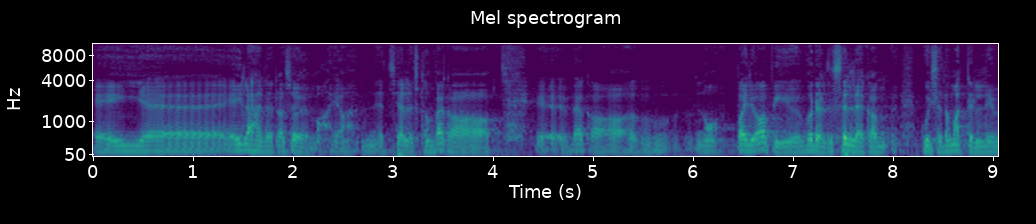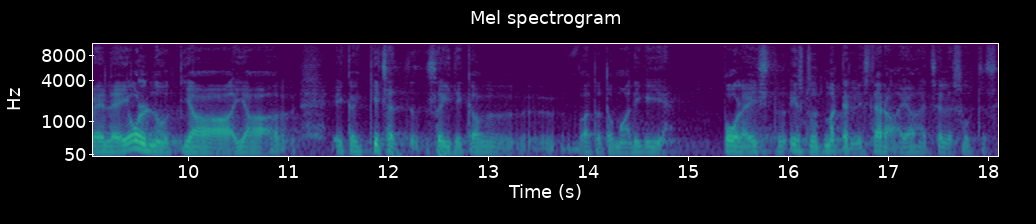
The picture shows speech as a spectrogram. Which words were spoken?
ei, eh, ei lähe teda sööma ja et sellest on väga, väga noh, palju abi võrreldes sellega, kui seda materjali veel ei olnud ja, ja ikkagi kitsed sõid ikka vaatad oma ligi poole ist-, istutud materjalist ära jah, et selles suhtes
